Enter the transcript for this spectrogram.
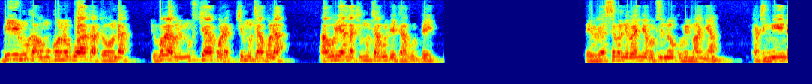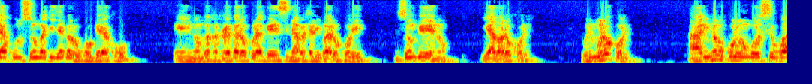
birimu omukono gwa katonda kivola buli muntu kyakola kimutabula awulira nga kimutabudde tabudde ebyo byaseba ne banyabo tulina okubimanya kati ŋŋenda ku nsonga gye njagala okwogerako eno nga katonda yagala okulaga ensi n'abatali balokole ensonga eno yabalokole buli mulokole alina okulongoosebwa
